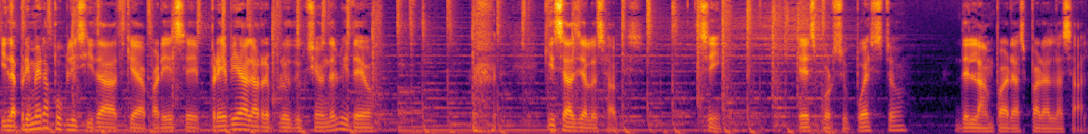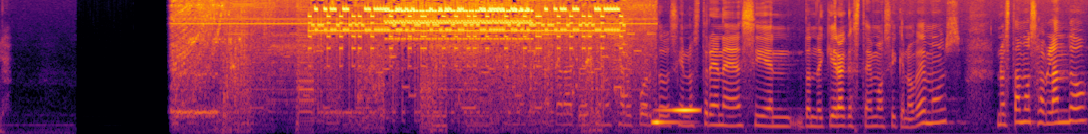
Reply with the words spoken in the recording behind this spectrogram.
y la primera publicidad que aparece previa a la reproducción del video, quizás ya lo sabes. Sí, es por supuesto de lámparas para la sala. Trenes y en donde quiera que estemos y que no vemos. No estamos hablando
